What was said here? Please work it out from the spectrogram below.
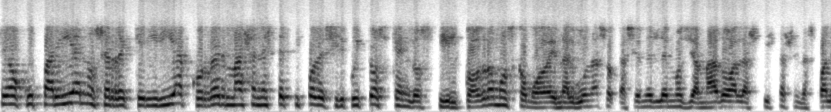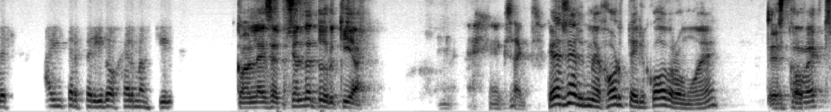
¿se ocuparía, no se requeriría correr más en este tipo de circuitos que en los tilcódromos, como en algunas ocasiones le hemos llamado a las pistas en las cuales ha interferido Herman Tilk? Con la excepción de Turquía. Exacto. Que es el mejor tilcódromo, ¿eh? Es correcto.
